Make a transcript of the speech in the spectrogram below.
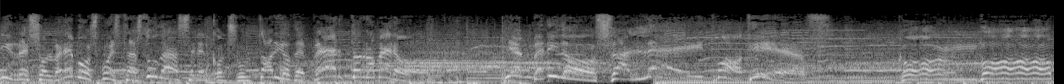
y resolveremos vuestras dudas en el consultorio de Berto Romero. Bienvenidos a Leitmotiv con Bob.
